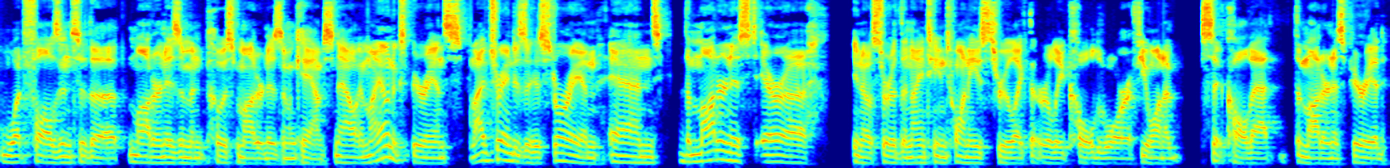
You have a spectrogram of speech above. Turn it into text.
what falls into the modernism and postmodernism camps. Now, in my own experience, I've trained as a historian, and the modernist era, you know, sort of the 1920s through like the early Cold War, if you want to sit, call that the modernist period.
